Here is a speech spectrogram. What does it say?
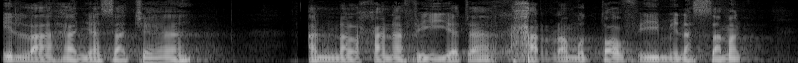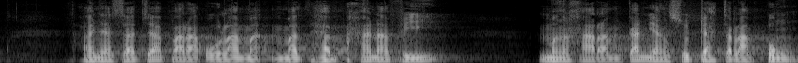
Illa hanya saja annal hanafiyata haramut tofi minas samak. Hanya saja para ulama madhab Hanafi mengharamkan yang sudah terapung,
